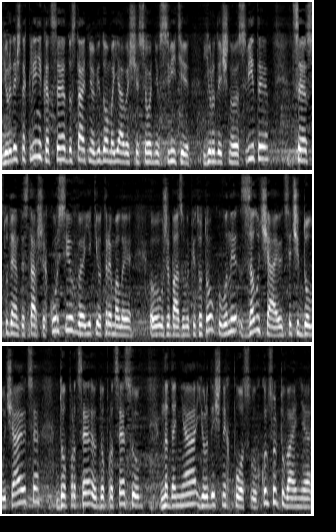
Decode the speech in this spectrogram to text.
Юридична клініка це достатньо відоме явище сьогодні в світі юридичної освіти. Це студенти старших курсів, е, які отримали е, уже базову підготовку. Вони залучаються чи долучаються до проце- до процесу надання юридичних послуг, консультування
